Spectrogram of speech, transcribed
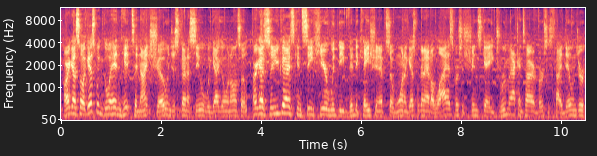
Alright guys, so I guess we can go ahead and hit tonight's show and just kind of see what we got going on. So, alright guys, so you guys can see here with the Vindication episode 1, I guess we're going to have Elias versus Shinsuke, Drew McIntyre versus Tye Dillinger,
